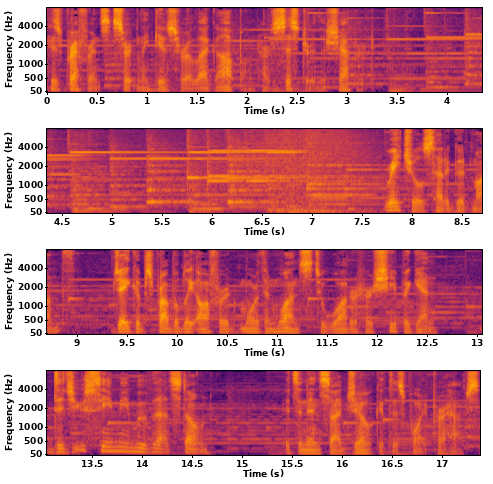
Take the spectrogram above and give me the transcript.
His preference certainly gives her a leg up on her sister, the shepherd. Rachel's had a good month. Jacob's probably offered more than once to water her sheep again. Did you see me move that stone? It's an inside joke at this point, perhaps.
